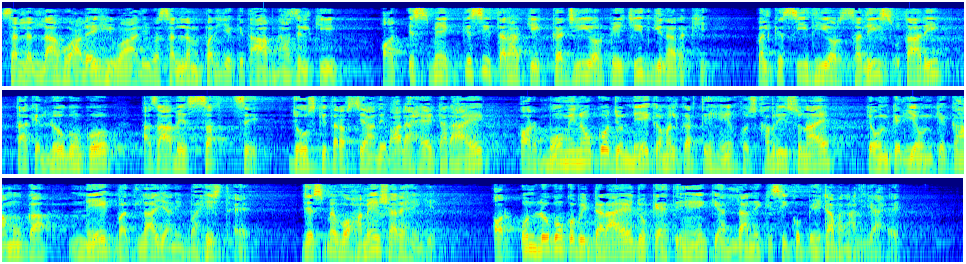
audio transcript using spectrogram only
सल्लल्लाहु अलैहि वसल्लम पर यह किताब नाजिल की और इसमें किसी तरह की कजी और पेचीदगी न रखी, बल्कि सीधी और सलीस उतारी ताकि लोगों को अजाब सख्त से जो उसकी तरफ़ से आने वाला है डराए और मोमिनों को जो नेक अमल करते हैं खुशखबरी सुनाए कि उनके लिए उनके कामों का नेक बदला यानी बहिश्त है, जिसमें वो हमेशा रहेंगे और उन लोगों को भी डराए जो कहते हैं कि अल्लाह ने किसी को बेटा बना लिया है।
